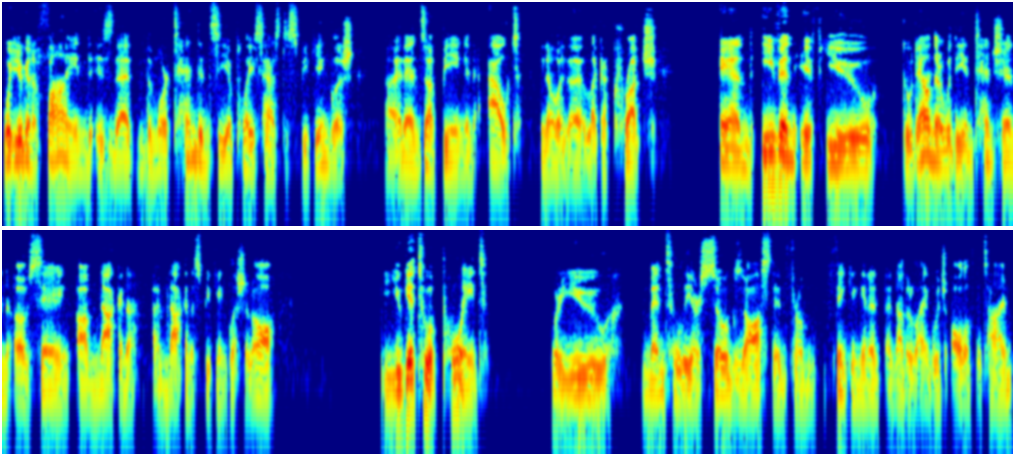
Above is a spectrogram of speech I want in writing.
What you're going to find is that the more tendency a place has to speak English, uh, it ends up being an out, you know, a, like a crutch. And even if you go down there with the intention of saying, I'm not to, I'm not to speak English at all, you get to a point where you mentally are so exhausted from thinking in a, another language all of the time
